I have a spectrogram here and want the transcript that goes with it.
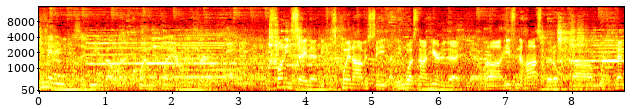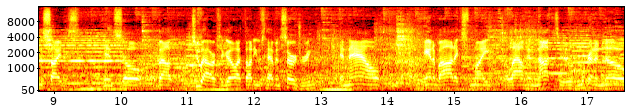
You made any decision about whether Quinn will play or redshirt? Funny you say that because Quinn obviously he was not here today. Uh, he's in the hospital um, with appendicitis. And so about two hours ago, I thought he was having surgery, and now antibiotics might allow him not to. And we're going to know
